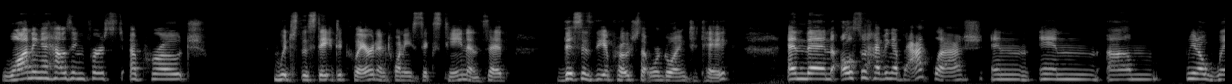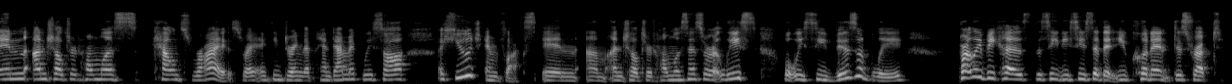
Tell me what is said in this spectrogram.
wanting a housing first approach which the state declared in 2016 and said this is the approach that we're going to take and then also having a backlash in in um, you know when unsheltered homeless counts rise right? I think during the pandemic we saw a huge influx in um, unsheltered homelessness or at least what we see visibly partly because the cdc said that you couldn't disrupt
